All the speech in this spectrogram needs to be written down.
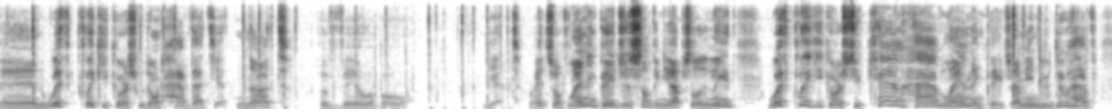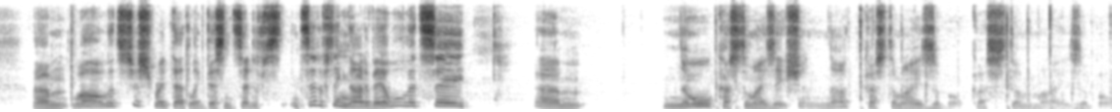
And with click course we don't have that yet. Not available yet right? So if landing page is something you absolutely need with click eCourse you can have landing page. I mean you do have um well let's just write that like this. Instead of instead of saying not available let's say um no customization not customizable customizable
